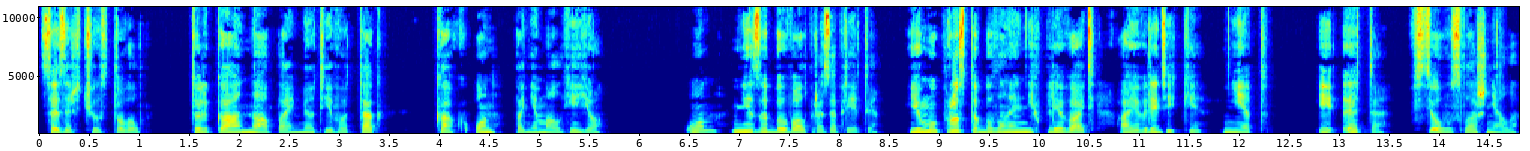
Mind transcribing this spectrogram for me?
Цезарь чувствовал, только она поймет его так, как он понимал ее. Он не забывал про запреты. Ему просто было на них плевать, а Эвредике нет. И это все усложняло.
